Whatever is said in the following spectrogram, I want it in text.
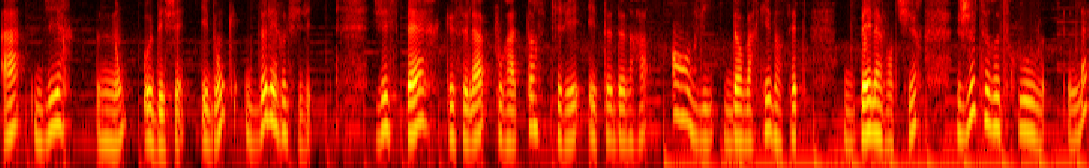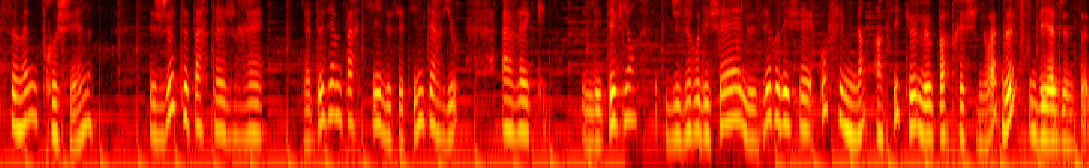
à dire non déchets et donc de les refuser. J'espère que cela pourra t'inspirer et te donnera envie d'embarquer dans cette belle aventure. Je te retrouve la semaine prochaine. Je te partagerai la deuxième partie de cette interview avec les déviances du zéro déchet, le zéro déchet au féminin ainsi que le portrait chinois de Bea Johnson.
